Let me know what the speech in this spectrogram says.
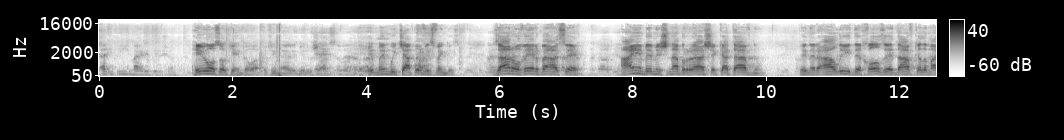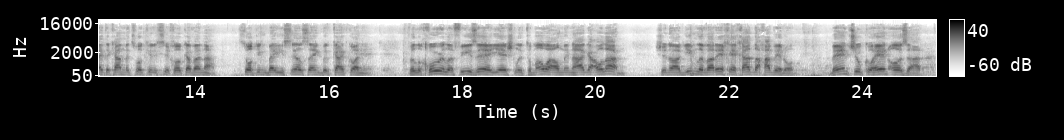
not if he married a Yerusha. He also can't go up if he married a girusha. And When we chop off his fingers. Zar over ba'aseh. עין במשנה ברורה שכתבנו, ונראה לי דכל זה דווקא למעט כאן מצוות כרציחו כוונה. It's talking by ישראל saying ברכת כהנים. ולכאורה לפי זה יש לתמוה על מנהג העולם, שנוהגים לברך אחד לחברו, בין שהוא כהן או זר, בעת שמלווה אותו,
